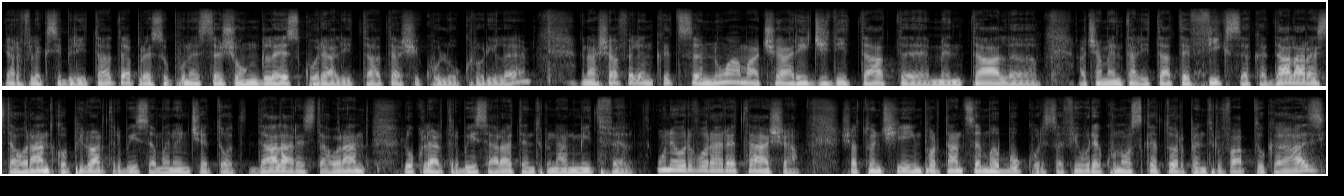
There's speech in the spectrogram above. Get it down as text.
Iar flexibilitatea presupune să jonglez cu realitatea și cu lucrurile, în așa fel încât să nu am acea rigiditate mentală, acea mentalitate fixă, că da, la restaurant copilul ar trebui să mănânce tot, da, la restaurant lucrurile ar trebui să arate într-un anumit fel. Uneori vor arăta așa și atunci e important să mă bucur, să fiu recunoscător pentru faptul că azi,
